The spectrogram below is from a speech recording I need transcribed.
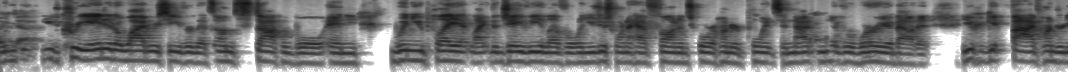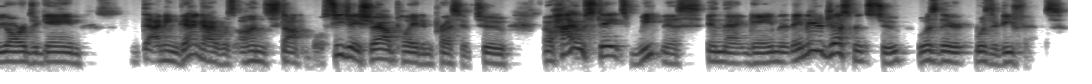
Oh, yeah. you, you created a wide receiver that's unstoppable, and you, when you play at like the JV level and you just want to have fun and score 100 points and not never worry about it, you could get 500 yards a game. I mean, that guy was unstoppable. CJ Stroud played impressive too. Ohio State's weakness in that game that they made adjustments to was their was their defense,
